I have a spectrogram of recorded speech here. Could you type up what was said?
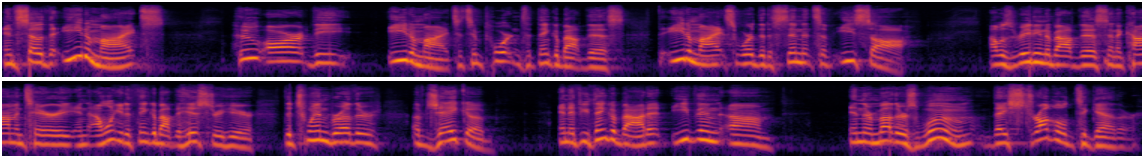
And so the Edomites, who are the Edomites? It's important to think about this. The Edomites were the descendants of Esau. I was reading about this in a commentary, and I want you to think about the history here. The twin brother of Jacob. And if you think about it, even um, in their mother's womb, they struggled together.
